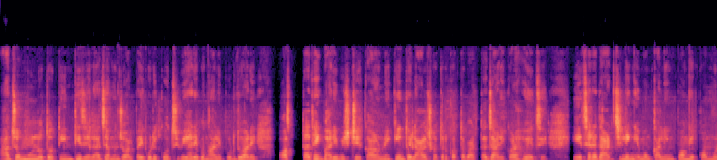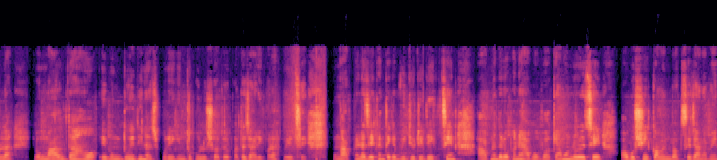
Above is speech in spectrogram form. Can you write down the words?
আজও মূলত তিনটি জেলা, যেমন জলপাইগুড়ি, কোচবিহার এবং আলিপুরদুয়ারে অত্যাধিক ভারী বৃষ্টির কারণে কিন্তু লাল সতর্কতা বার্তা জারি করা হয়েছে। এছাড়া দার্জিলিং এবং কালিম্পংয়ে কমলা এবং মালদাহ এবং দুই দিনাজপুরে কিন্তু হলুদ সতর্কতা জারি করা হয়েছে। এবং আপনারা যেখান থেকে ভিডিওটি দেখছেন, আপনাদের ওখানে আবহাওয়া কেমন রয়েছে, অবশ্যই কমেন্ট বক্সে জানাবেন।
